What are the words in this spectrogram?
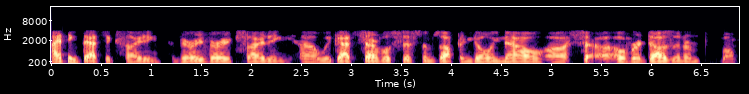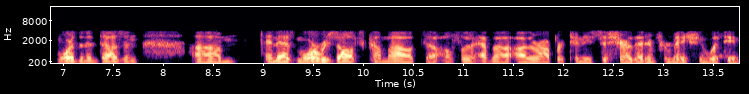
I think that's exciting, very, very exciting. Uh, we got several systems up and going now, uh, uh, over a dozen or well, more than a dozen. Um, and as more results come out, uh, hopefully we'll have uh, other opportunities to share that information with you.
